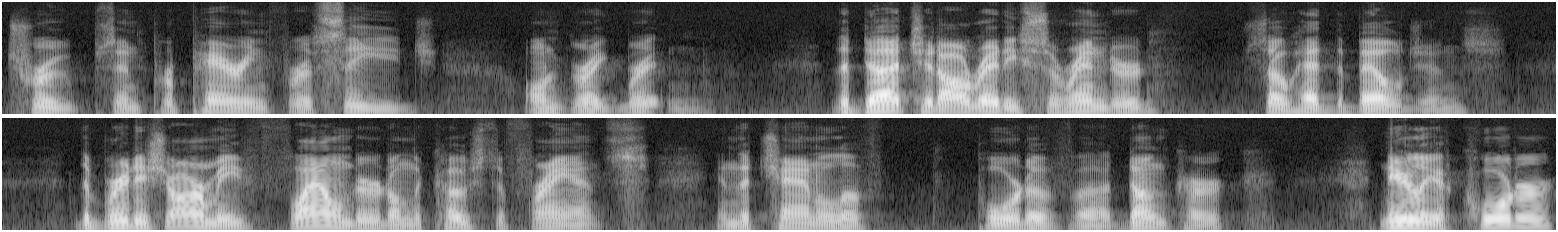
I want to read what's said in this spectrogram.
troops and preparing for a siege on Great Britain. The Dutch had already surrendered so had the Belgians. The British Army floundered on the coast of France in the channel of port of uh, Dunkirk. Nearly a quarter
